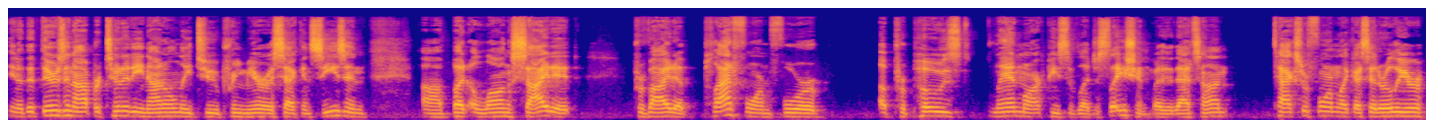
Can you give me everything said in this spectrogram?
you know, that there's an opportunity not only to premiere a second season, uh, but alongside it, provide a platform for a proposed landmark piece of legislation, whether that's on tax reform, like I said earlier,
